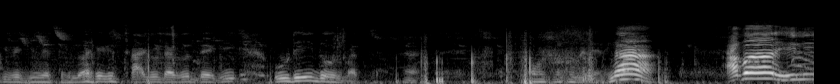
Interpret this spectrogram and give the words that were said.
কি বে কি বে থুলো আর এই ঠাকুর ঠাকুর দেখি উঠেই দৌড় মারছে। হ্যাঁ। করে না আবার হিলি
